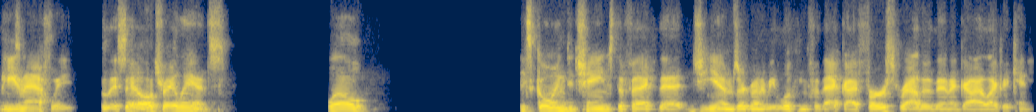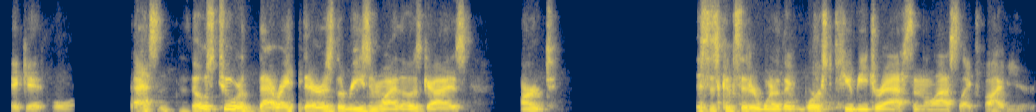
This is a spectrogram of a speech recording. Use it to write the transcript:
He's an athlete. So they say, oh, Trey Lance. Well, it's going to change the fact that GMs are going to be looking for that guy first rather than a guy like a Kenny Pickett or that's those two are that right there is the reason why those guys aren't this is considered one of the worst QB drafts in the last like five years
